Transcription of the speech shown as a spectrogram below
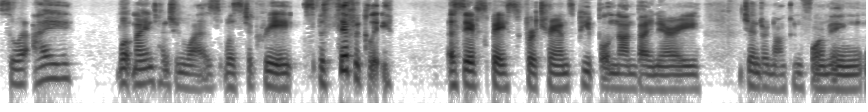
So what I what my intention was was to create specifically a safe space for trans people, non-binary, gender nonconforming,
